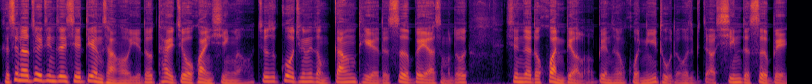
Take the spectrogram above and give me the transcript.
可是呢，最近这些电厂哦，也都太旧换新了，就是过去那种钢铁的设备啊，什么都。现在都换掉了，变成混凝土的或者比较新的设备，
